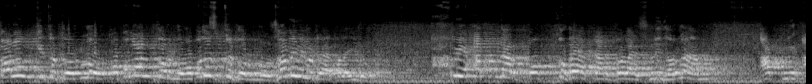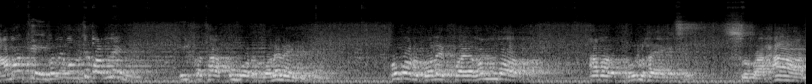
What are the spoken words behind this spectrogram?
কলঙ্কিত করল, অপমান করল, অপদস্থ করল, জমিনে লুটায় ফেলাইলো। আমি আপনার পক্ষ হয়ে তার গলায় ছুরি ধরলাম। আপনি আমাকে এইভাবে বলতে পারলেন? এই কথা উমর বলে নাই। উমর বলে, পয়গম্বর, আমার ভুল হয়ে গেছে। সুবাহান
